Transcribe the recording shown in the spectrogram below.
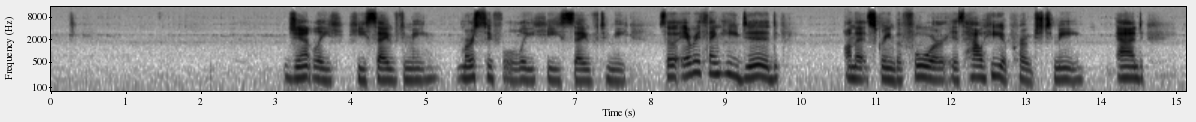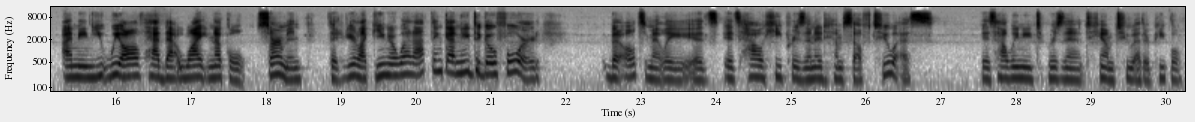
gently, he saved me. Mercifully, he saved me. So everything he did on that screen before is how he approached me. And I mean, you we all had that white knuckle sermon that you're like, you know what? I think I need to go forward. But ultimately, it's it's how he presented himself to us, is how we need to present him to other people.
